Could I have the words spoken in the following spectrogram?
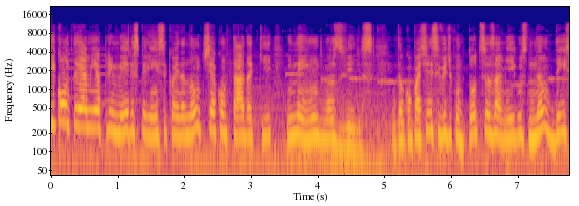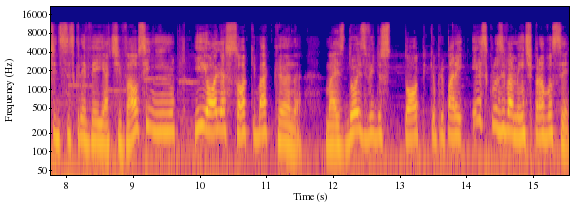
e contei a minha primeira experiência que eu ainda não tinha contado aqui em nenhum dos meus vídeos. Então compartilhe esse vídeo com todos os seus amigos, não deixe de se inscrever e ativar o sininho. E olha só que bacana, mais dois vídeos top que eu preparei exclusivamente para você.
